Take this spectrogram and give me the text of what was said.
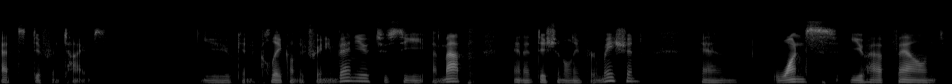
at different times. You can click on the training venue to see a map and additional information. And once you have found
